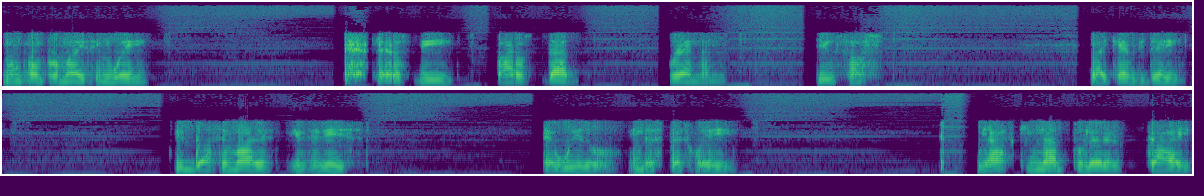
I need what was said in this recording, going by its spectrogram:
non compromising way. Let us be part of that remnant. Use us like every day. It doesn't matter if it is a widow in the expressway. We ask you not to let her cry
